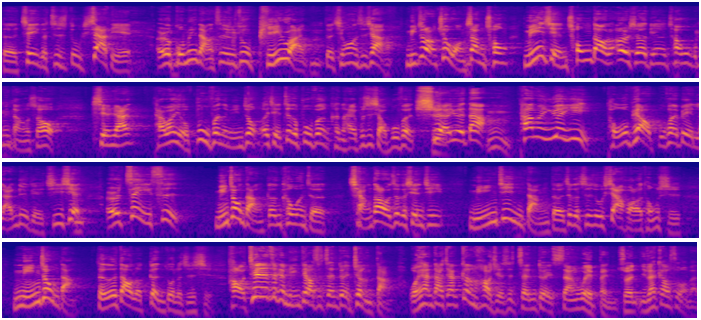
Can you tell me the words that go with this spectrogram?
的这个支持度下跌，而国民党支持度疲软的情况之下，民进党却往上冲，明显冲到了二十二点二，超过国民党的时候，显然台湾有部分的民众，而且这个部分可能还不是小部分，越来越大，嗯，他们愿意投票不会被蓝绿给基限，而这一次民众党跟柯文哲抢到了这个先机。民进党的这个制度下滑的同时，民众党得到了更多的支持。好，今天这个民调是针对政党，我想大家更好奇的是针对三位本尊。你来告诉我们，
